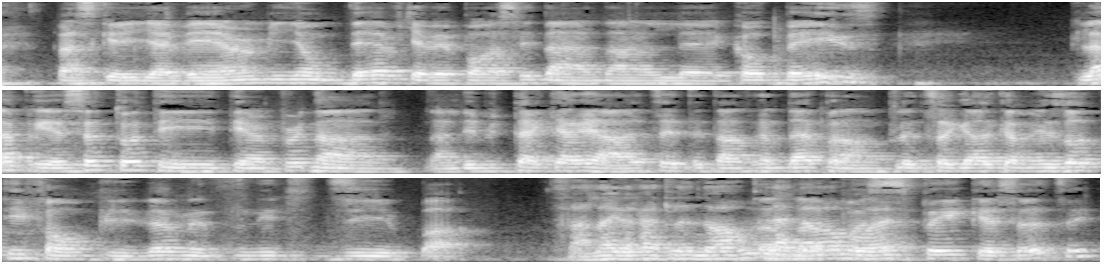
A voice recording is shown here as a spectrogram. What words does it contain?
parce qu'il y avait un million de devs qui avaient passé dans, dans le code base. Puis là, après ça, toi, t'es, t'es un peu dans, dans le début de ta carrière, tu sais, t'es en train d'apprendre. Puis là, tu regardes comme les autres ils font. Puis là, maintenant, tu te dis, bah, Ça a l'air d'être la norme, la norme, pas ouais. si pire que ça, tu sais.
